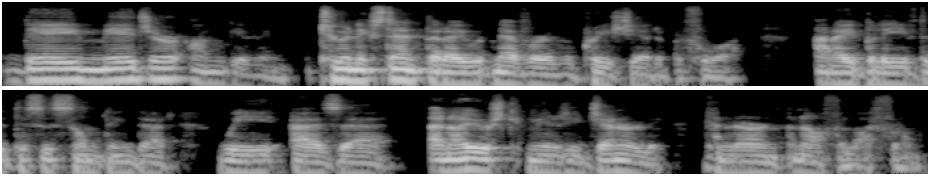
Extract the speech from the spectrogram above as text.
They major on giving to an extent that I would never have appreciated before. And I believe that this is something that we, as a, an Irish community generally, can learn an awful lot from.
